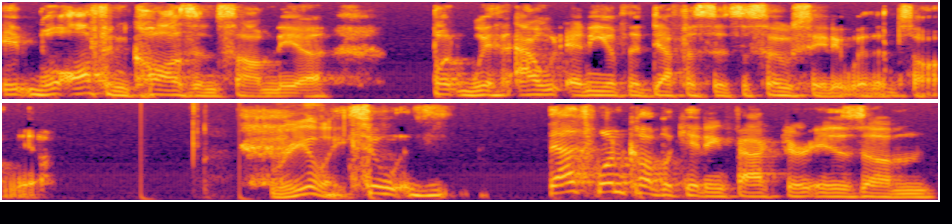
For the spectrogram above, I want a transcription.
it, will often cause insomnia, but without any of the deficits associated with insomnia. Really? So that's one complicating factor is um,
